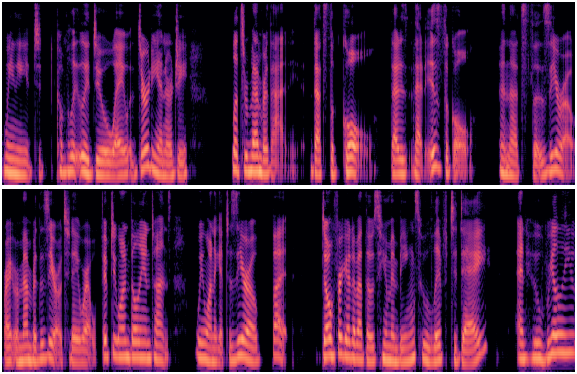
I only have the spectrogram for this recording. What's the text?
we need to completely do away with dirty energy, let's remember that that's the goal. That is that is the goal. And that's the zero, right? Remember the zero. Today we're at 51 billion tons. We want to get to zero, but don't forget about those human beings who live today and who really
